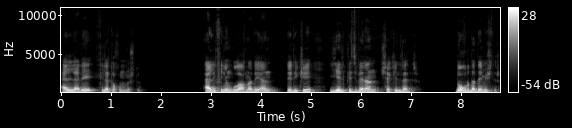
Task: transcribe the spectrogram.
əlləri filə toxunmuşdu. Əli filin qulağına deyən dedi ki, yelpic verən şəkildədir. Doğru da demişdir.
